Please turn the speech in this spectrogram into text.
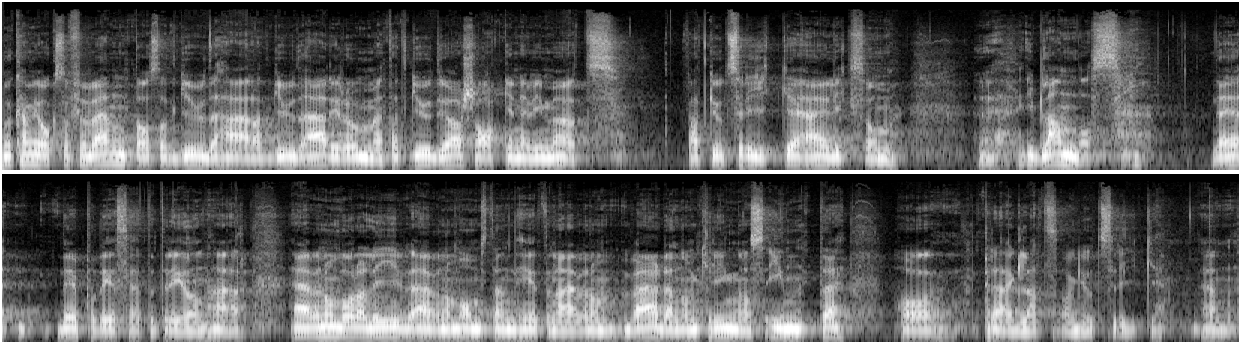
då kan vi också förvänta oss att Gud är här, att Gud är i rummet, att Gud gör saker när vi möts. För att Guds rike är liksom eh, ibland oss. Det, det är på det sättet redan här. Även om våra liv, även om omständigheterna, även om världen omkring oss inte har präglats av Guds rike än.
